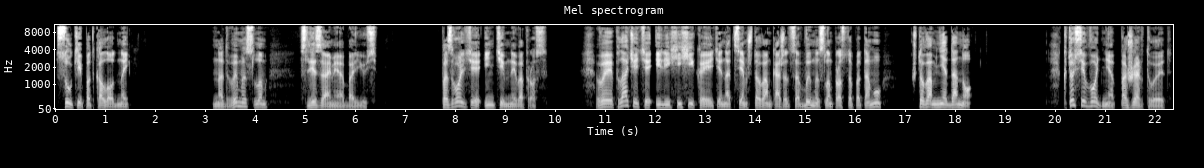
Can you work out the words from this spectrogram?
суки подколодной. Над вымыслом слезами обольюсь. Позвольте интимный вопрос. Вы плачете или хихикаете над всем, что вам кажется вымыслом просто потому, что вам не дано? Кто сегодня пожертвует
